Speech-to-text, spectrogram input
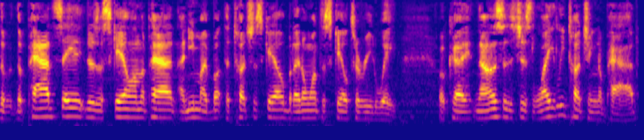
the the pad. Say there's a scale on the pad. I need my butt to touch the scale, but I don't want the scale to read weight. Okay, now this is just lightly touching the pad.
